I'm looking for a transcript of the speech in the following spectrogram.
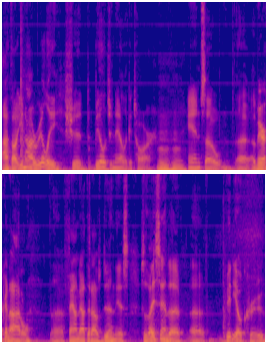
I thought, you know, I really should build Janelle a guitar. Mm-hmm. And so uh, American Idol uh, found out that I was doing this, so they send a, a video crew,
